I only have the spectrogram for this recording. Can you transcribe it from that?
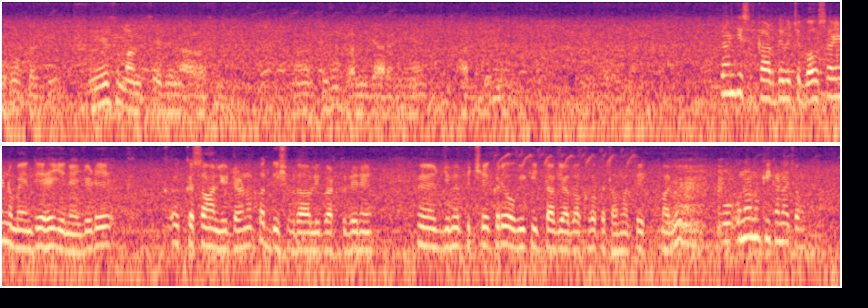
ਉਹ ਕਰਕੇ ਇਸ ਮਨਸੇ ਦੇ ਨਾਲ ਅਸੀਂ ਸ਼ੁਰੂ ਕਰਨ ਜਾ ਰਹੇ ਹਾਂ ਅੱਜ ਦੇ ਦਿਨ। ਤਾਂ ਜੀ ਸਰਕਾਰ ਦੇ ਵਿੱਚ ਬਹੁਤ ਸਾਰੇ ਨੁਮਾਇੰਦੇ ਇਹੋ ਜਿਹੇ ਨੇ ਜਿਹੜੇ ਕਿਸਾਨ ਲੀਡਰਾਂ ਨੂੰ ਭੱਦੀ ਸ਼ਬਦਾਵਲੀ ਵਰਤਦੇ ਨੇ। ਜਿਵੇਂ ਪਿੱਛੇ ਘਰਿਓ ਵੀ ਕੀਤਾ ਗਿਆ ਵੱਖ-ਵੱਖ ਥਾਵਾਂ ਤੇ। ਮੰਨ ਲਓ ਉਹਨਾਂ ਨੂੰ ਕੀ ਕਹਿਣਾ ਚਾਹੁੰਦੇ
